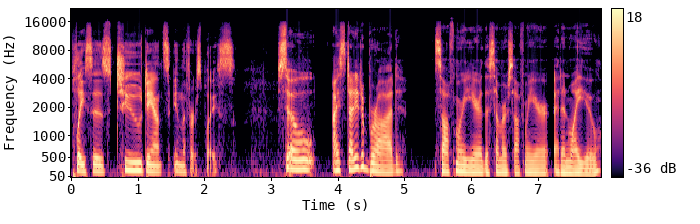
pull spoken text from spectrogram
places to dance in the first place. So, I studied abroad sophomore year, the summer of sophomore year at NYU.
